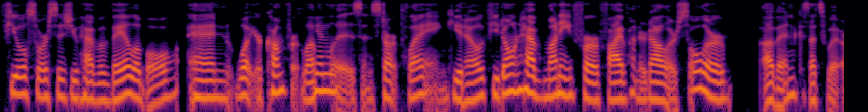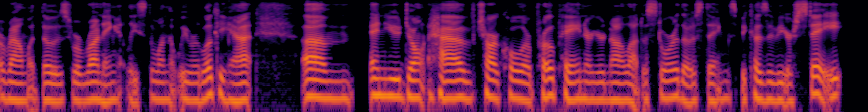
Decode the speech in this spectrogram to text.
fuel sources you have available and what your comfort level is and start playing. You know, if you don't have money for a $500 solar oven because that's what around what those were running, at least the one that we were looking at, um, and you don't have charcoal or propane or you're not allowed to store those things because of your state,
